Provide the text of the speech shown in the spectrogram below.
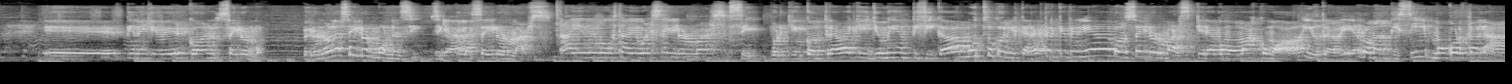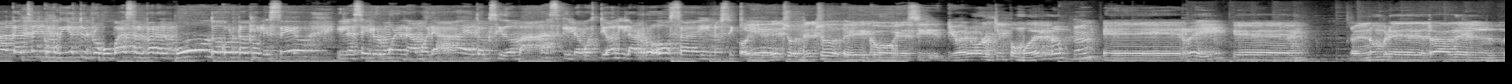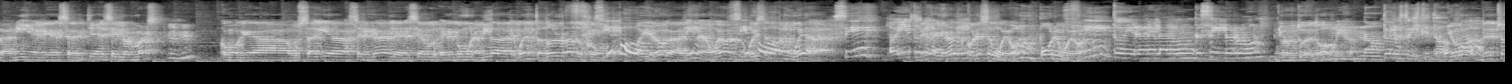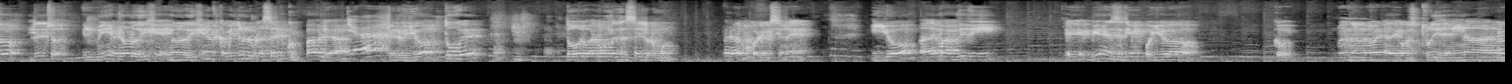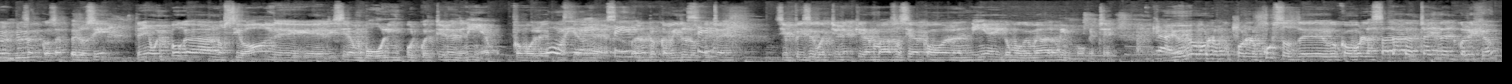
tiene que ver con Sailor Moon. Pero no la Sailor Moon en sí, sino que la Sailor Mars. Ay, a mí me gustaba igual Sailor Mars. Sí, porque encontraba que yo me identificaba mucho con el carácter que tenía con Sailor Mars, que era como más como, ay, otra vez, romanticismo, córtala, ¿cachai? Como que yo estoy preocupada de salvar al mundo, corta tu leseo. Y la Sailor Moon enamorada de Toxido Mask y la cuestión y la rosa y no sé qué. Oye, de hecho, de hecho eh, como que si lleváramos los tiempos modernos, ¿Mm? eh, Rey, que el nombre detrás de la niña que se vestía de Sailor Mars, como que a Usagi, a Serena, le decía, era como una amiga, date cuenta, todo el rato, como, Sí, oye, loca, Tina, weón, Sí, no puedes ser tan wea. Sí. Oye, ¿tú Deja llorar con ese huevón, un pobre huevón. Sí. ¿Tuvieron el álbum de Sailor Moon? Yo lo tuve todo, mija. No. ¿Tú lo estuviste todo? Yo, de hecho, de hecho, mira, no lo dije, no lo dije en el capítulo de Placer es culpable, ¿ah? Ya. Pero yo tuve todos los álbumes de Sailor Moon, Broma. los coleccioné. Y yo, además, viví, eh, bien en ese tiempo yo, bueno, no era deconstruida ni nada de esas cosas, pero sí tenía muy poca noción de que le hicieran bullying por cuestiones de niña, como les Obvio, dice sí. en otros capítulos, Sí. ¿cachai? Siempre hice cuestiones que eran más asociadas como a las niñas y como que me da lo mismo, ¿cachai? Claro. Yo iba por los, por los cursos, de, como por las salas, ¿cachai? Del colegio,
